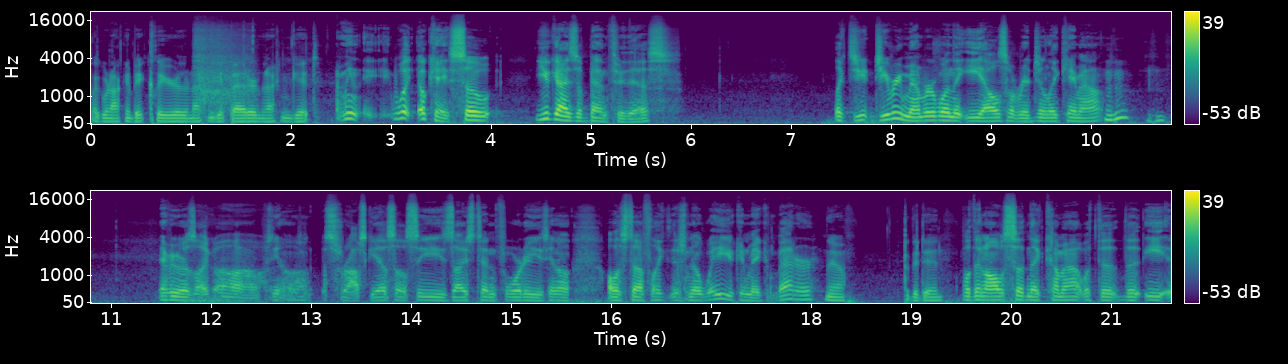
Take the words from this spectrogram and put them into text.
Like we're not going to get clear, they're not going to get better, they're not going to get. I mean, what? Okay, so you guys have been through this. Like, do you, do you remember when the ELs originally came out? Mm-hmm. Everyone was like, oh, you know, Swarovski SLCs, Zeiss 1040s, you know, all this stuff. Like, there's no way you can make them better. Yeah. But they did. Well, then all of a sudden they come out with the the e,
